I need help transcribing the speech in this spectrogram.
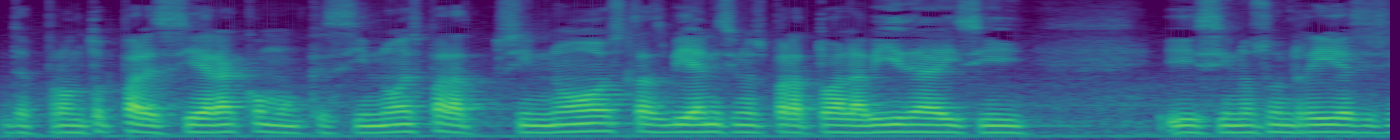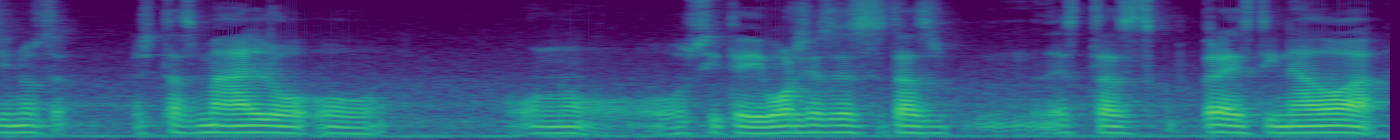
de pronto pareciera como que si no es para si no estás bien y si no es para toda la vida y si y si no sonríes y si no estás mal o, o, o no o si te divorcias estás estás predestinado a,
